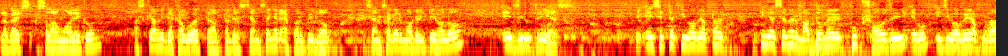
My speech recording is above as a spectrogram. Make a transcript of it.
হ্যালো গাইডস আসসালামু আলাইকুম। আজকে আমি দেখাবো একটা আপনাদের স্যামসাংয়ের এফআরপি লক। স্যামসাংয়ের মডেলটি হলো এ জিরো থ্রি এস তো এই সেটটা কীভাবে আপনার টিএসএমের মাধ্যমে খুব সহজেই এবং ইজিভাবে আপনারা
